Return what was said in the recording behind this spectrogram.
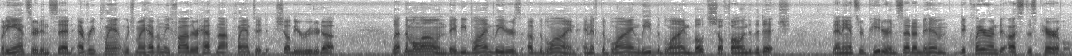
But he answered and said, Every plant which my heavenly Father hath not planted shall be rooted up. Let them alone, they be blind leaders of the blind, and if the blind lead the blind, both shall fall into the ditch. Then answered Peter and said unto him, Declare unto us this parable.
